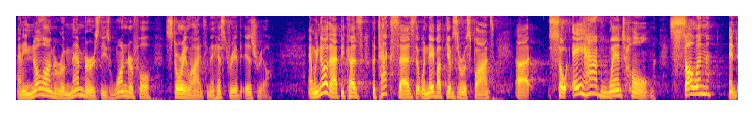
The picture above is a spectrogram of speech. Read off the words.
And he no longer remembers these wonderful storylines in the history of Israel. And we know that because the text says that when Naboth gives a response, uh, so Ahab went home, sullen and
